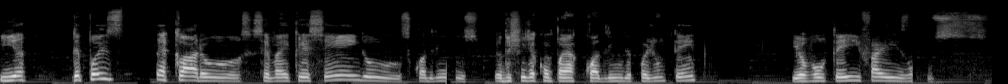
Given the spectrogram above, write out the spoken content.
E depois, é claro, você vai crescendo, os quadrinhos. Eu deixei de acompanhar quadrinho depois de um tempo. E eu voltei faz uns.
